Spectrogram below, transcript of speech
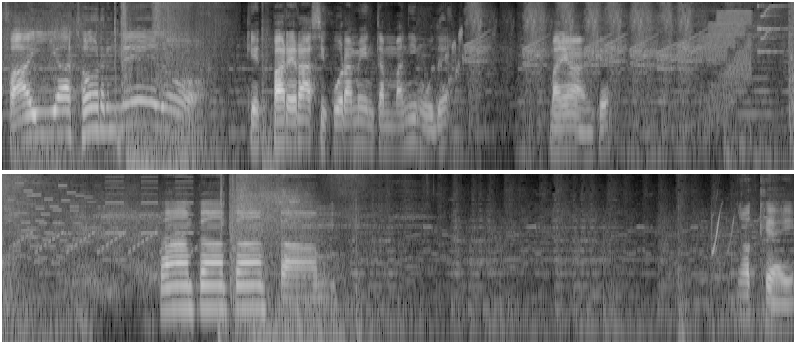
Faglia tornado! Che parerà sicuramente a mani nude, ma neanche. Pam pam pam pam. Ok.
